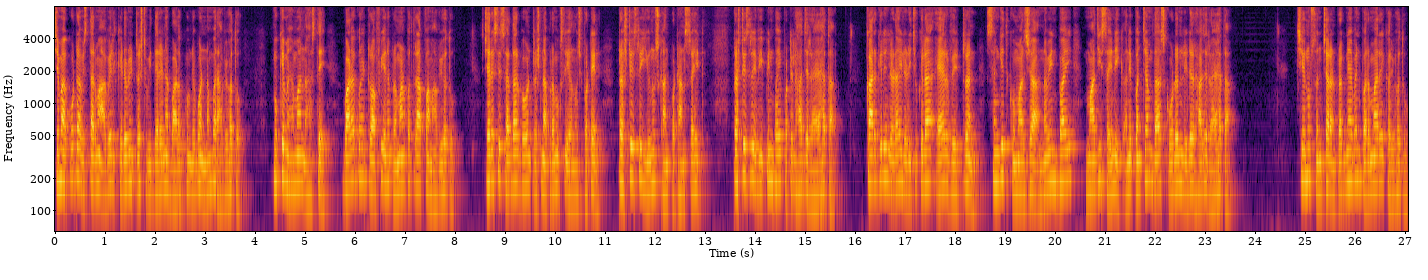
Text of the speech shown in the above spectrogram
જેમાં કોટા વિસ્તારમાં આવેલ કેળવણી ટ્રસ્ટ વિદ્યાલયના બાળકોને પણ નંબર આવ્યો હતો. મુખ્ય મહેમાનના હસ્તે બાળકોને ટ્રોફી અને પ્રમાણપત્ર આપવામાં આવ્યું હતું. જ્યારે શ્રી સરદાર ભવન ટ્રસ્ટના પ્રમુખ શ્રી અનુજ પટેલ, ટ્રસ્ટી શ્રી યુનુસ ખાન પઠાણ સહિત ટ્રસ્ટી શ્રી વિપિનભાઈ પટેલ હાજર રહ્યા હતા. કારગિલની લડાઈ લડી ચૂકેલા એર વેટરન સંગીત કુમાર ઝા નવીનભાઈ માજી સૈનિક અને પંચમદાસ કોડન લીડર હાજર રહ્યા હતા જેનું સંચાલન પ્રજ્ઞાબેન પરમારે કર્યું હતું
